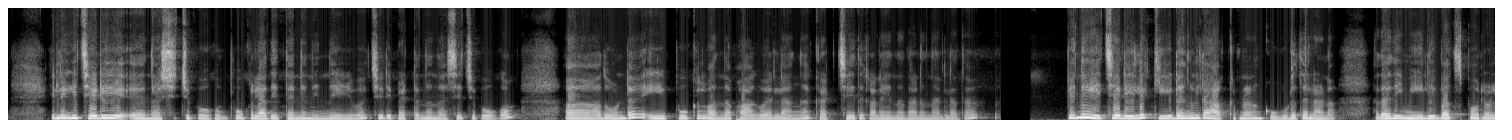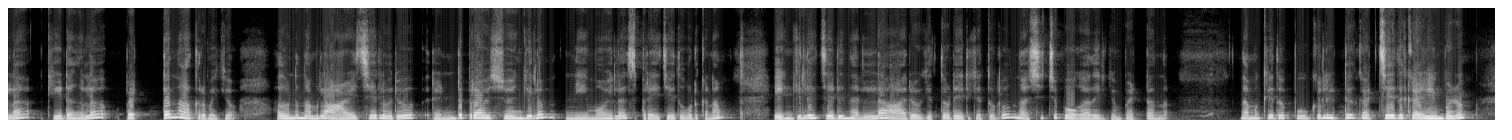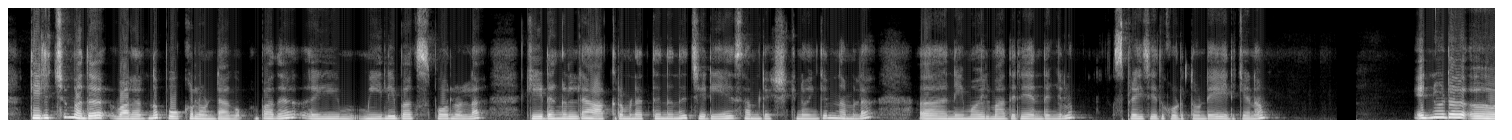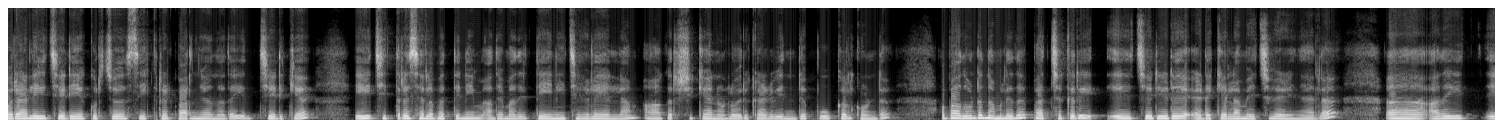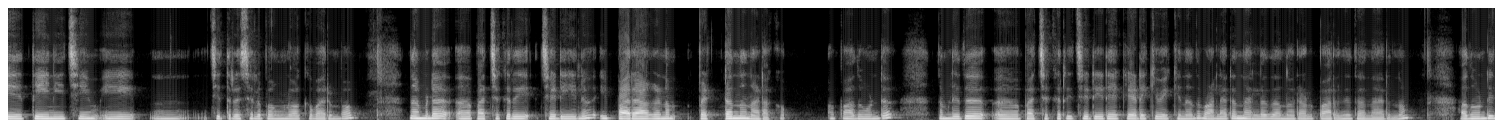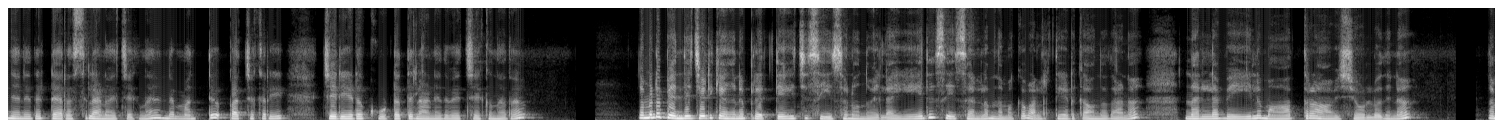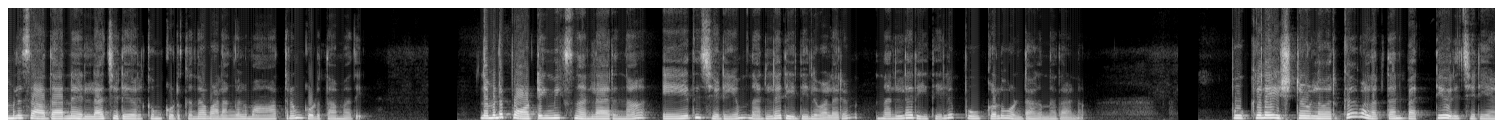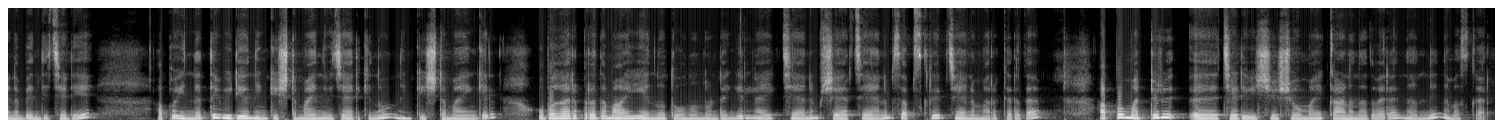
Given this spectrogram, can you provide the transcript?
ഇല്ലെങ്കിൽ ചെടി നശിച്ചു പോകും. പൂക്കൾ അതിൽ തന്നെ നിന്ന് കഴിയുമ്പോൾ ചെടി പെട്ടെന്ന് നശിച്ചു പോകും. അതുകൊണ്ട് ഈ പൂക്കൾ വന്ന ഭാഗമെല്ലാം അങ്ങ് കട്ട് ചെയ്ത് കളയുന്നതാണ് നല്ലത്. പിന്നെ ഈ ചെടിയിൽ കീടങ്ങളുടെ ആക്രമണം കൂടുതലാണ്. അതായത് ഈ മീലി ബഗ്സ് പോലുള്ള കീടങ്ങൾ പെട്ടെന്ന് ആക്രമിക്കും. അതുകൊണ്ട് നമ്മൾ ആഴ്ചയിൽ ഒരു രണ്ട് പ്രാവശ്യമെങ്കിലും നീമോയിൽ സ്പ്രേ ചെയ്ത് കൊടുക്കണം. എങ്കിലേ ചെടി നല്ല ആരോഗ്യത്തോടെ ഇരിക്കത്തുള്ളൂ നശിച്ചു പോകാതിരിക്കും പെട്ടെന്ന്. നമുക്കിത് പൂക്കളിട്ട് കട്ട് ചെയ്ത് കഴിയുമ്പോഴും തിരിച്ചും അത് വളർന്ന് പൂക്കളുണ്ടാകും. അപ്പോൾ അത് ഈ മീലി ബഗ്സ് പോലുള്ള കീടങ്ങളുടെ ആക്രമണത്തിൽ നിന്ന് ചെടിയെ സംരക്ഷിക്കണമെങ്കിൽ നമ്മൾ നീമോയിൽ മാതിരി എന്തെങ്കിലും സ്പ്രേ ചെയ്ത് കൊടുത്തുകൊണ്ടേ ഇരിക്കണം എന്നോട് ഒരാൾ ഈ ചെടിയെക്കുറിച്ച് സീക്രട്ട് പറഞ്ഞു തന്നത് ഈ ചെടിക്ക് ഈ ചിത്രശലഭത്തിനെയും അതേമാതിരി തേനീച്ചകളെയെല്ലാം ആകർഷിക്കാനുള്ള ഒരു കഴിവ് ഇതിന്റെ കൊണ്ട് അപ്പോൾ അതുകൊണ്ട് നമ്മളിത് പച്ചക്കറി ചെടിയുടെ ഇടയ്ക്കെല്ലാം വെച്ച് കഴിഞ്ഞാൽ അത് ഈ തേനീച്ചയും ഈ ചിത്രശലഭങ്ങളും ഒക്കെ വരുമ്പം നമ്മുടെ പച്ചക്കറി ചെടിയിൽ ഈ പരാഗണം പെട്ടെന്ന് നടക്കും. അപ്പോൾ അതുകൊണ്ട് നമ്മളിത് പച്ചക്കറി ചെടിയുടെയൊക്കെ ഇടയ്ക്ക് വെക്കുന്നത് വളരെ നല്ലതാണെന്ന് ഒരാൾ പറഞ്ഞു തന്നായിരുന്നു. അതുകൊണ്ട് ഞാനിത് ടെറസിലാണ് വെച്ചേക്കുന്നത്. എന്റെ മറ്റ് പച്ചക്കറി ചെടിയുടെ കൂട്ടത്തിലാണ് ഇത് വെച്ചേക്കുന്നത്. നമ്മുടെ ബന്ധിച്ചെടിക്ക് അങ്ങനെ പ്രത്യേകിച്ച് സീസണൊന്നുമില്ല. ഏത് സീസണിലും നമുക്ക് വളർത്തിയെടുക്കാവുന്നതാണ്. നല്ല വെയിൽ മാത്രം ആവശ്യമുള്ളൂ ഇതിന്. നമ്മൾ സാധാരണ എല്ലാ ചെടികൾക്കും കൊടുക്കുന്ന വളങ്ങൾ മാത്രം കൊടുത്താൽ മതി. നമ്മുടെ പോട്ടിംഗ് മിക്സ് നല്ലായിരുന്ന ഏത് ചെടിയും നല്ല രീതിയിൽ വളരും നല്ല രീതിയിൽ പൂക്കളും ഉണ്ടാകുന്നതാണ്. പൂക്കളെ ഇഷ്ടമുള്ളവർക്ക് വളർത്താൻ പറ്റിയ ഒരു ചെടിയാണ് ബന്ധിച്ചെടി. അപ്പോൾ ഇന്നത്തെ വീഡിയോ നിങ്ങൾക്ക് ഇഷ്ടമായെന്ന് വിചാരിക്കുന്നു. നിങ്ങൾക്ക് ഇഷ്ടമായെങ്കിൽ ഉപകാരപ്രദമായി എന്ന് തോന്നുന്നുണ്ടെങ്കിൽ ലൈക്ക് ചെയ്യാനും ഷെയർ ചെയ്യാനും സബ്സ്ക്രൈബ് ചെയ്യാനും മറക്കരുത്. അപ്പോൾ മറ്റൊരു ചെടി വിശേഷവുമായി കാണുന്നത് വരെ നന്ദി നമസ്കാരം.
